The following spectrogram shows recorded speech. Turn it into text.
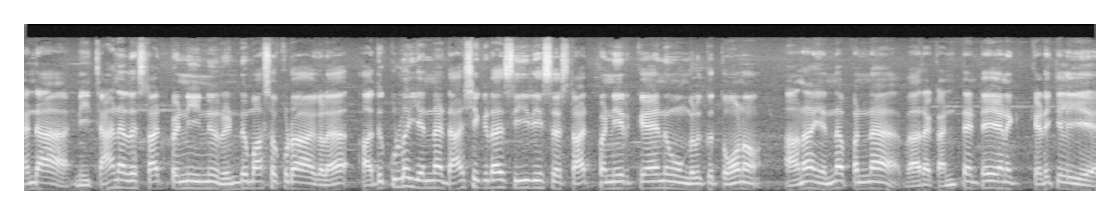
ஏண்டா நீ சேனலை ஸ்டார்ட் பண்ணி இன்னும் ரெண்டு மாதம் கூட ஆகலை. அதுக்குள்ளே என்ன டேஷுக்கிடா சீரீஸை ஸ்டார்ட் பண்ணியிருக்கேன்னு உங்களுக்கு தோணும். ஆனால் என்ன பண்ண? வேறு கண்டென்ட்டே எனக்கு கிடைக்கலையே.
